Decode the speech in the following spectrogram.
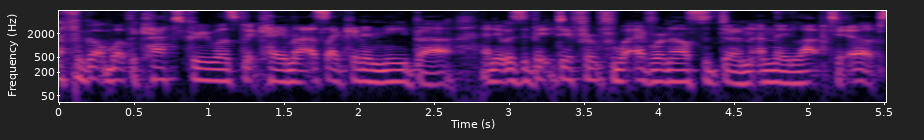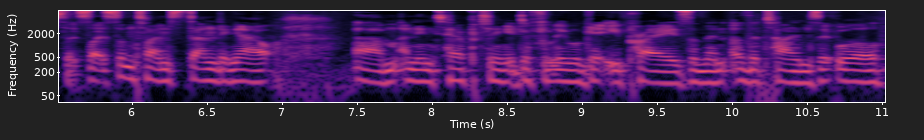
I forgot what the category was, but came out as like an amoeba, and it was a bit different from what everyone else had done, and they lapped it up. So it's like sometimes standing out um, and interpreting it differently will get you praise, and then other times it will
